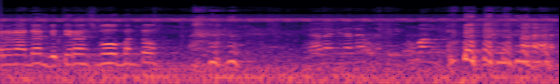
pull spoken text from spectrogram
Okay na na dan, veterans mo man to. Ginala, ginala, sa tiniguang.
